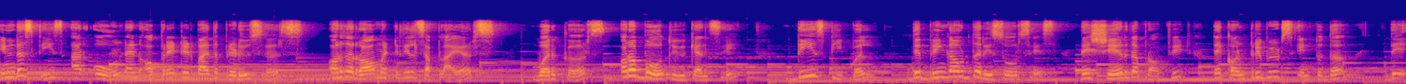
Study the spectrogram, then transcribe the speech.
Industries are owned and operated by the producers or the raw material suppliers workers or both you can say. These people they bring out the resources they share the profit they contributes into the they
